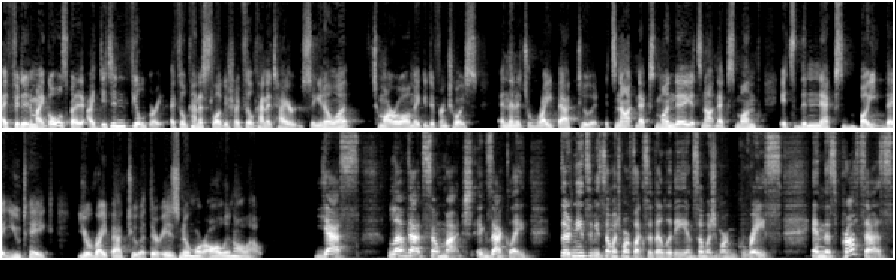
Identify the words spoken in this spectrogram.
I fit it in my goals, but I, didn't feel great. I feel kind of sluggish. I feel kind of tired. So you know what? Tomorrow I'll make a different choice. And then it's right back to it. It's not next Monday. It's not next month. It's the next bite that you take. You're right back to it. There is no more all in, all out. Yes. Love that so much. Exactly. There needs to be so much more flexibility and so much more grace in this process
